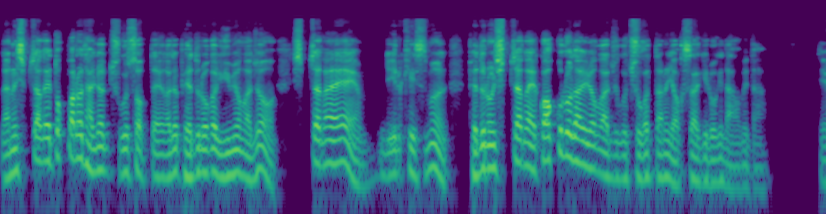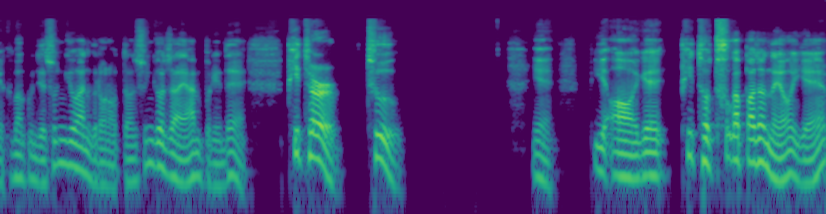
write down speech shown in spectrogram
나는 십자가에 똑바로 달려 죽을 수 없다 해가지고 베드로가 유명하죠. 십자가에 이렇게 있으면 베드로는 십자가에 거꾸로 달려가지고 죽었다는 역사 기록이 나옵니다. 예, 그만큼 이제 순교한 그런 어떤 순교자의 한 분인데 피터 2 예. 이, 어, 이게 피터 2가 빠졌네요. 이게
